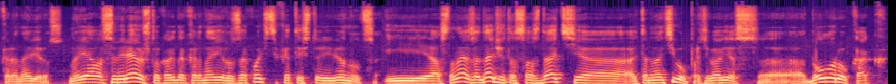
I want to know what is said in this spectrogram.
коронавирус. Но я вас уверяю, что когда коронавирус закончится, к этой истории вернутся. И основная задача – это создать э, альтернативу, противовес э, доллару, как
